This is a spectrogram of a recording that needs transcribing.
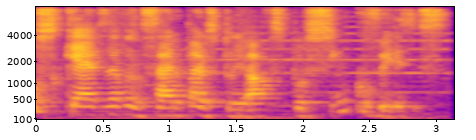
os Cavs avançaram para os playoffs por cinco vezes.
